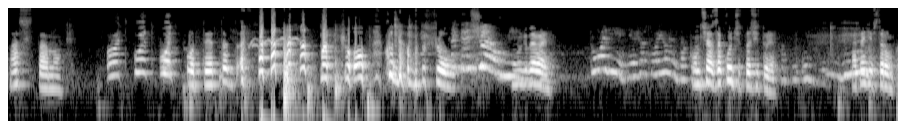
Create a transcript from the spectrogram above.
Остану. Вот, вот, вот. Вот это да. Пошел. Куда пошел? Это еще я умею. Ну-ка давай. Туалет, я еще свое не закончила. Он сейчас закончит, подожди, Толя. Отойди в сторонку.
